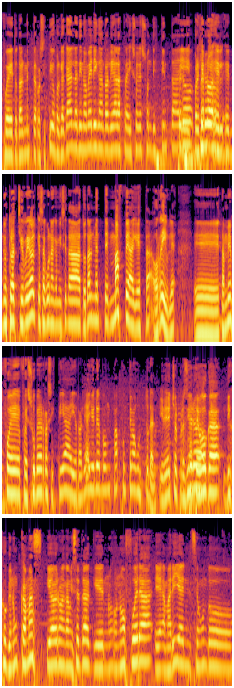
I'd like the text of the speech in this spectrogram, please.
fue totalmente resistido, porque acá en Latinoamérica en realidad las tradiciones son distintas Pero- y, por ejemplo, pero- el, el- nuestro archirrival que sacó una camiseta totalmente más fea que esta, horrible, eh, también fue fue súper resistida y en realidad yo creo que fue más por un tema cultural. Y de hecho el presidente Pero- Boca dijo que nunca más iba a haber una camiseta que no, no fuera eh, amarilla en el segundo,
